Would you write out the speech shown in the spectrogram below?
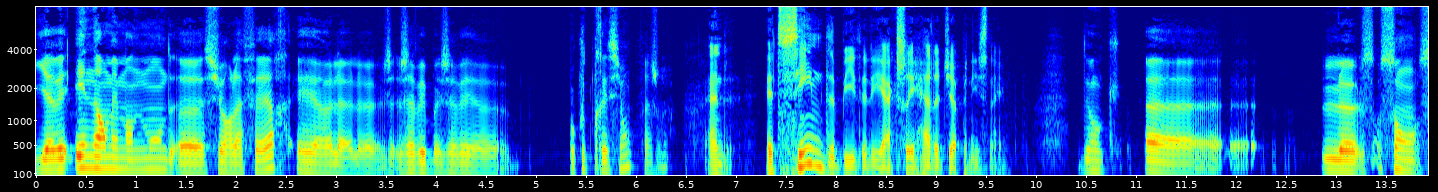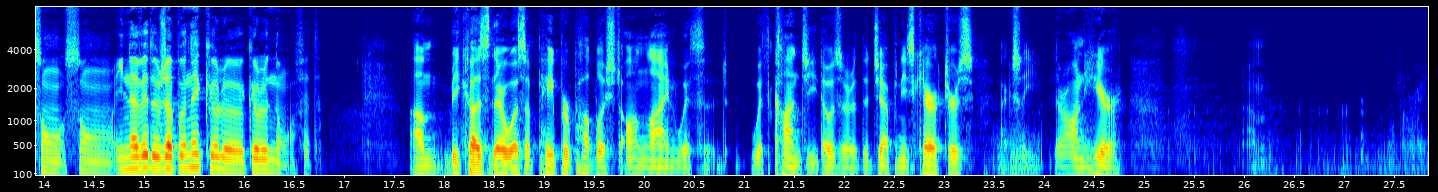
Il y avait énormément de monde euh, sur l'affaire et euh, j'avais j'avais euh, beaucoup de pression. Enfin, je- And it seemed to be that he actually had a Japanese name. donc euh, le, son, son, son, il n'avait de japonais que le, que le nom en fait. Um, because there was a paper published online with with kanji. Those are the Japanese characters. Actually, they're on here. Um, right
